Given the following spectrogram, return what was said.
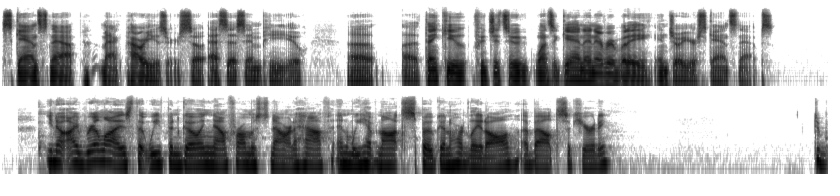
ScanSnap Mac Power Users. So SSMPU. Uh, uh, thank you, Fujitsu, once again, and everybody enjoy your ScanSnaps. You know, I realize that we've been going now for almost an hour and a half, and we have not spoken hardly at all about security. Do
